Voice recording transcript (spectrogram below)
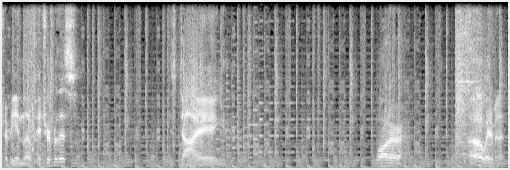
Should I be in the picture for this? He's dying. Water. Oh, wait a minute.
